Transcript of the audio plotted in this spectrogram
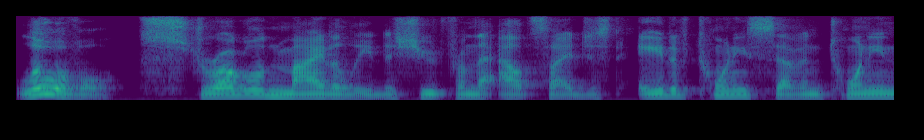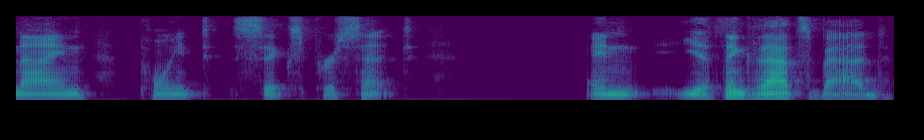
Louisville struggled mightily to shoot from the outside, just 8 of 27, 29.6%. And you think that's bad,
